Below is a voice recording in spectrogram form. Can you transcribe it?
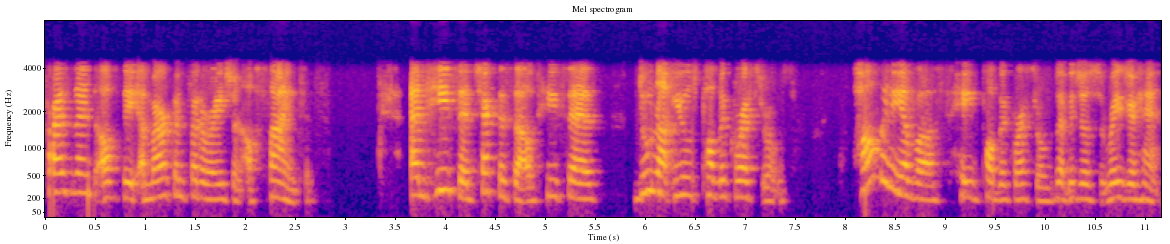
president of the American Federation of Scientists. And he said, check this out. He says, do not use public restrooms. How many of us hate public restrooms? Let me just raise your hand.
